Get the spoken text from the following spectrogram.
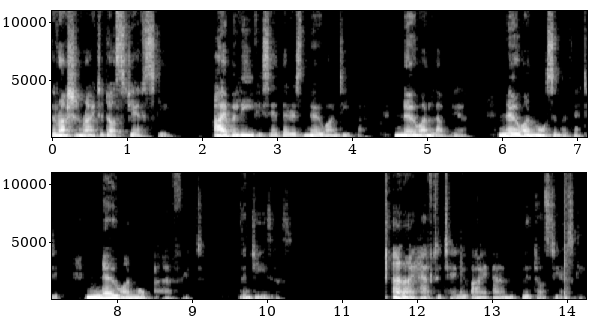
The Russian writer Dostoevsky, I believe, he said, there is no one deeper, no one lovelier, no one more sympathetic, no one more perfect than Jesus. And I have to tell you, I am with Dostoevsky.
